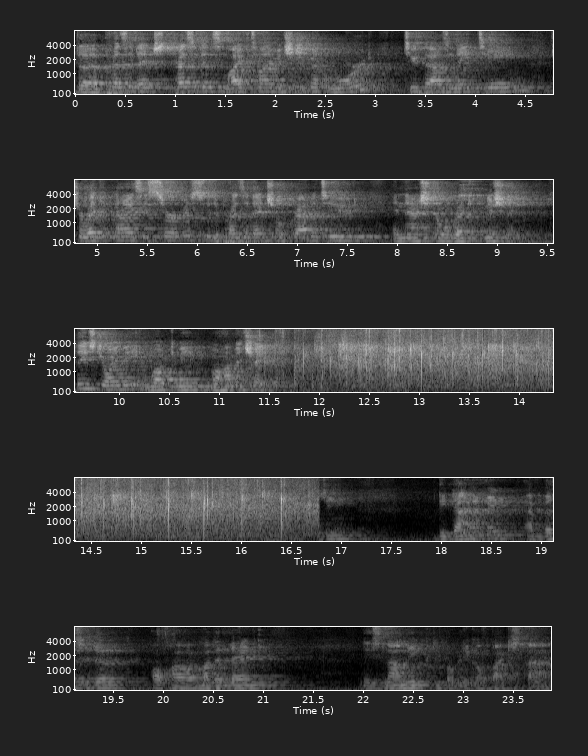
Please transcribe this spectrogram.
the President, President's Lifetime Achievement Award 2018 to recognize his service to the presidential gratitude and national recognition. Please join me in welcoming Mohammed Sheikh. the dynamic ambassador of our motherland, the Islamic Republic of Pakistan,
